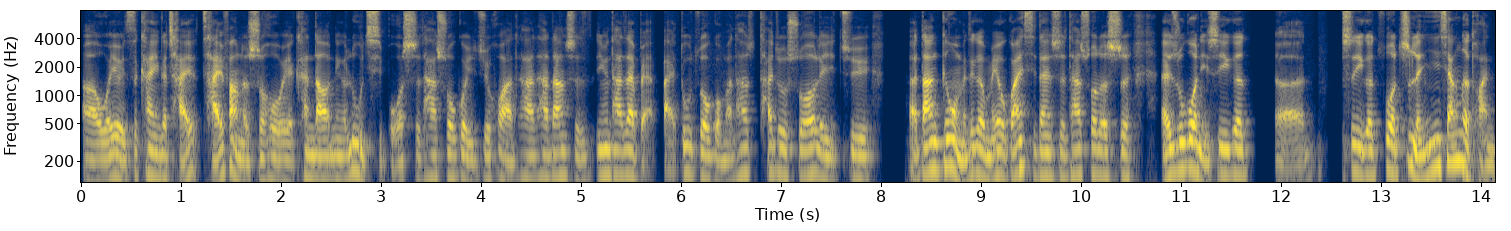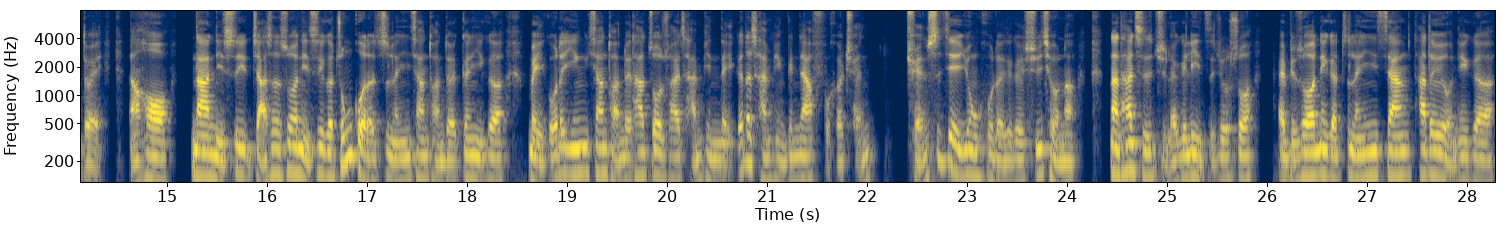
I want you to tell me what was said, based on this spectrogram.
呃，我有一次看一个采采访的时候，我也看到那个陆启博士他说过一句话，他他当时因为他在百百度做过嘛，他他就说了一句，呃，当然跟我们这个没有关系，但是他说的是，哎，如果你是一个呃是一个做智能音箱的团队，然后那你是假设说你是一个中国的智能音箱团队，跟一个美国的音箱团队，他做出来产品哪个的产品更加符合全？全世界用户的这个需求呢？那他其实举了个例子，就是说，哎，比如说那个智能音箱，它都有那个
